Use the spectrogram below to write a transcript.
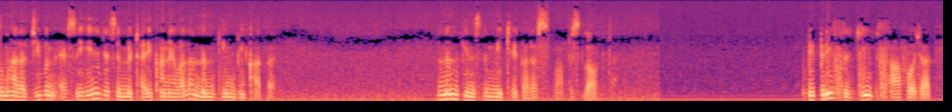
तुम्हारा जीवन ऐसे ही है जैसे मिठाई खाने वाला नमकीन भी खाता है। नमकीन से मीठे का रस वापस लौटता है। विपरीत से जीभ साफ़ हो जाती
